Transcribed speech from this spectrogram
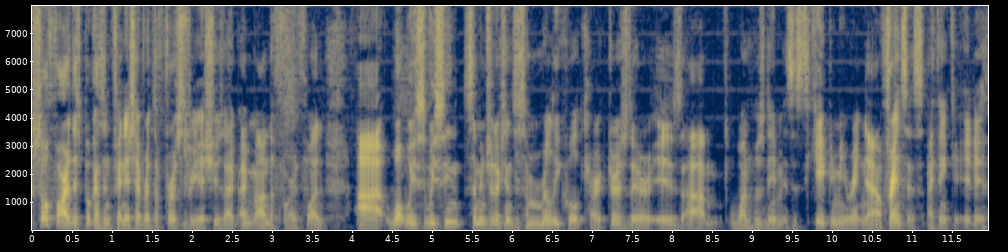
so far this book hasn't finished. I've read the first three issues. I, am on the fourth one. Uh, what we've we've seen some introductions to some really cool characters. There is um, one whose name is escaping me right now, Francis, I think it is,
